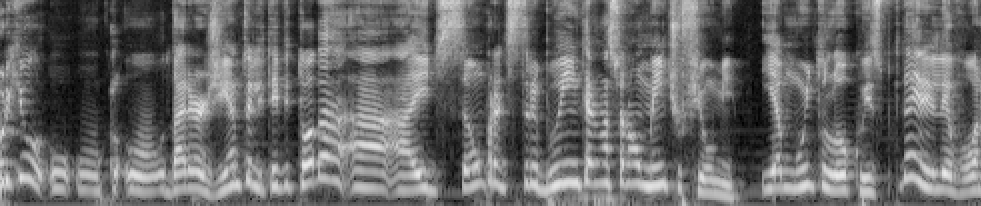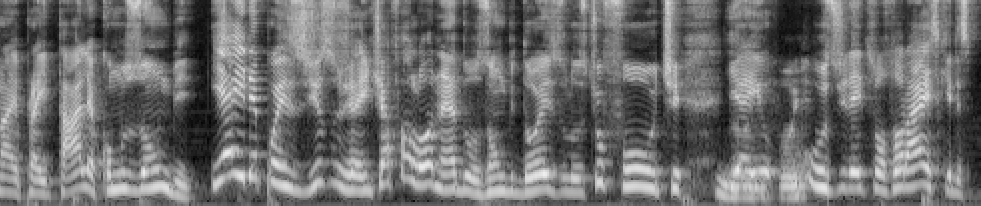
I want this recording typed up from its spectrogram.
porque o, o, o, o Dario Argento ele teve toda a, a edição para distribuir internacionalmente o filme. E é muito louco isso, porque daí ele levou na, pra Itália como zombie. E aí depois disso, já, a gente já falou, né, do Zombie 2 do Lúcio Fulci, e aí os direitos autorais que eles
